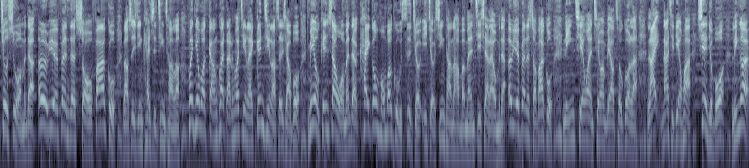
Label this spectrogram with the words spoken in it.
就是我们。的二月份的首发股，老师已经开始进场了。欢迎我赶快打电话进来，跟紧老师的脚步。没有跟上我们的开工红包股四九一九新塘的好朋友们，接下来我们的二月份的首发股，您千万千万不要错过了。来，拿起电话，现在就拨零二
